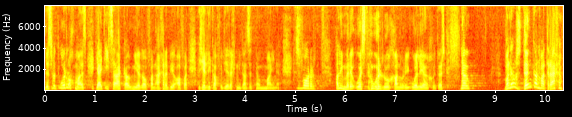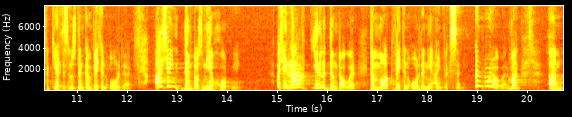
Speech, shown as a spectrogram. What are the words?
dis wat oorlog maar is. Jy het iets ek hou meer daarvan. Ek gaan dit by jou afvat. As jy dit nie kan verdedig nie, dan is dit nou myne. Dis waar al die Midde-Ooste oorlog gaan oor die olie en goeders. Nou, Wanneer ons dink aan wat reg en verkeerd is en ons dink aan wet en orde, as jy dink ons nie 'n God nie. As jy regtig eerlik dink daaroor, dan maak wet en orde nie eintlik sin nie. Dink mooi daaroor, want um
